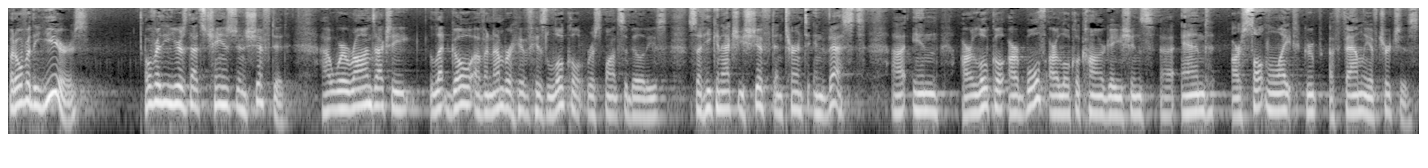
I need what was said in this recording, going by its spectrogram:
But over the years, over the years, that's changed and shifted, uh, where Ron's actually let go of a number of his local responsibilities so that he can actually shift and turn to invest uh, in our local, our both our local congregations uh, and our Salt and Light group of family of churches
